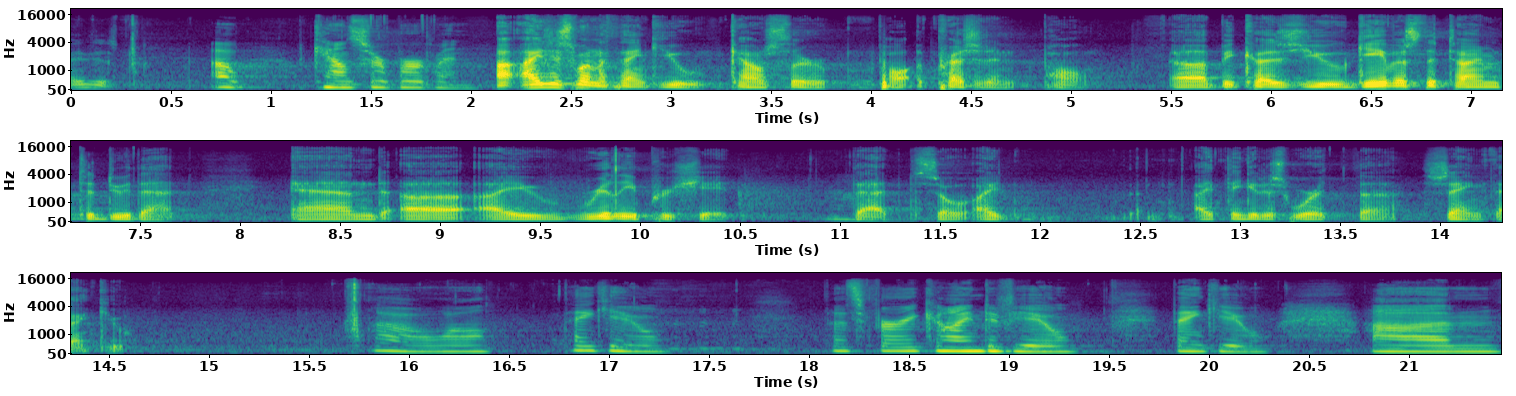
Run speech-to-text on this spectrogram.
I just- Oh, Counselor Bergman. I I just want to thank you, Counselor Paul, President Paul, uh, because you gave us the time to do that. And uh, I really appreciate that. So I, I think it is worth uh, saying thank you. Oh, well, thank you. That's very kind of you. Thank you. Um,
